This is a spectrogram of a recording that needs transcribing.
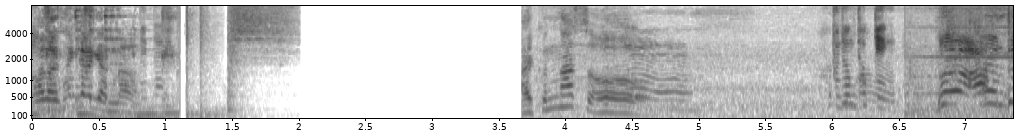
아, 나 생각이 안 나. 아니 끝났어 분홍 토깽 아 안돼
